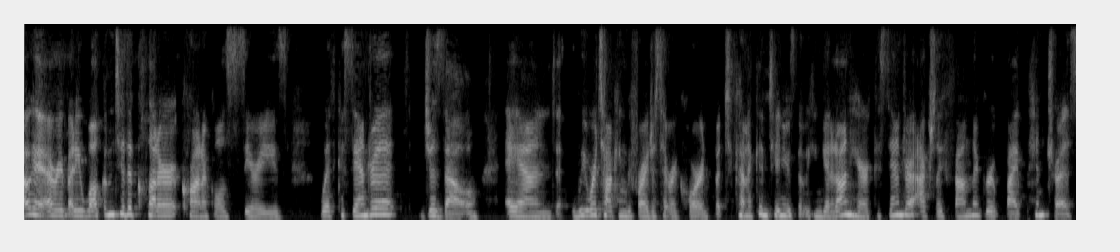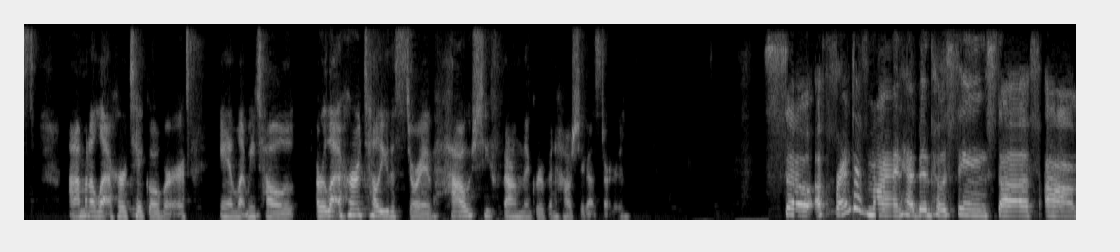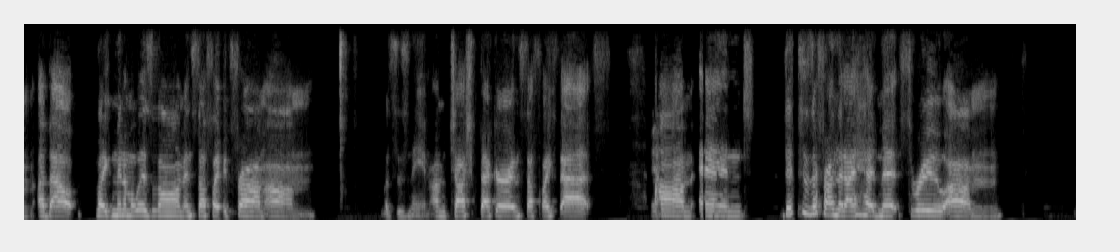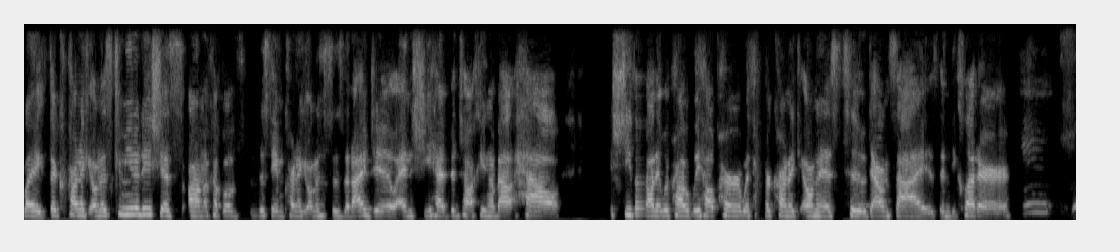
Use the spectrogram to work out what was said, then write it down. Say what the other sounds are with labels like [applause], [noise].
Okay, everybody, welcome to the Clutter Chronicles series with Cassandra Giselle. And we were talking before I just hit record, but to kind of continue so that we can get it on here, Cassandra actually found the group by Pinterest. And I'm going to let her take over and let me tell, or let her tell you the story of how she found the group and how she got started. So a friend of mine had been posting stuff um, about like minimalism and stuff like from um, what's his name? Um, Josh Becker and stuff like that. Yeah. Um, and this is a friend that I had met through um, like the chronic illness community. She has um, a couple of the same chronic illnesses that I do, and she had been talking about how she thought it would probably help her with her chronic illness to downsize and declutter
